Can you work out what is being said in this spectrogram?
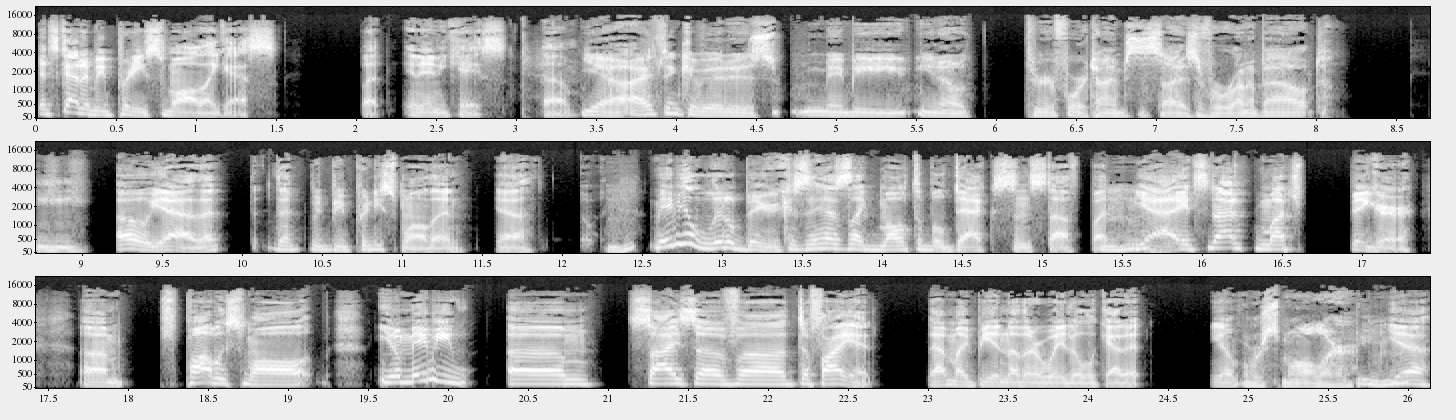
it's got to be pretty small, I guess. But in any case, um, Yeah, I think of it as maybe, you know, three or four times the size of a runabout. Mhm. oh yeah, that that would be pretty small then. Yeah, Mhm. maybe a little bigger because it has like multiple decks and stuff. But Mhm. yeah, it's not much bigger. Um, it's probably small. You know, maybe um size of uh Defiant. That might be another way to look at it. You know, Or smaller. Mhm. Yeah.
